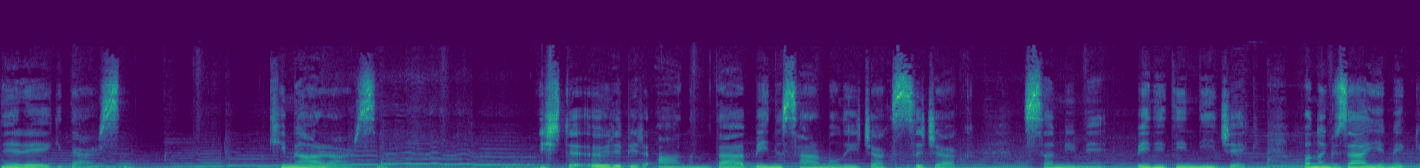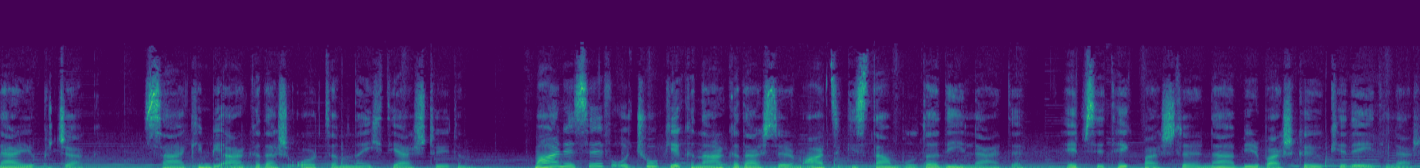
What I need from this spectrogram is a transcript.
Nereye gidersin? Kimi ararsın? İşte öyle bir anımda beni sarmalayacak sıcak, samimi, beni dinleyecek, bana güzel yemekler yapacak, sakin bir arkadaş ortamına ihtiyaç duydum. Maalesef o çok yakın arkadaşlarım artık İstanbul'da değillerdi. Hepsi tek başlarına bir başka ülkedeydiler.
